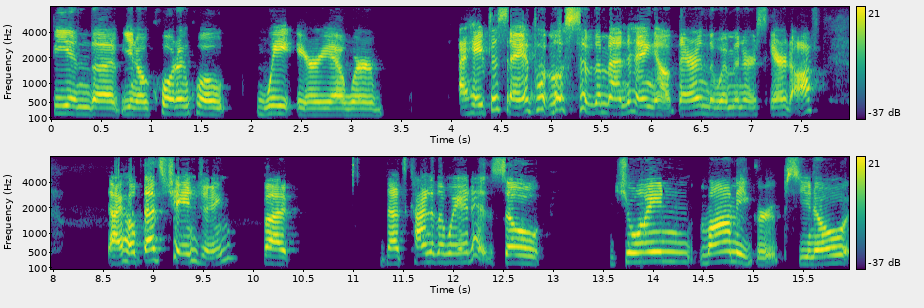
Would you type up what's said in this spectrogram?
be in the you know quote unquote weight area where i hate to say it but most of the men hang out there and the women are scared off. I hope that's changing but that's kind of the way it is. So join mommy groups you know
